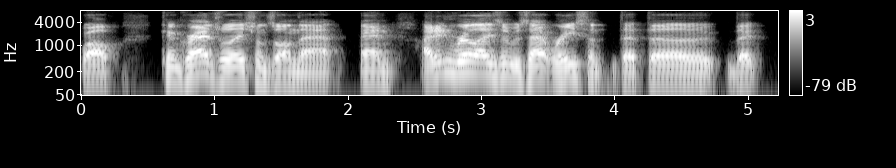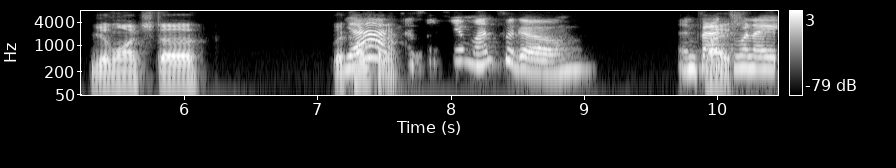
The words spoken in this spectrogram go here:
Well, congratulations on that. And I didn't realize it was that recent that the that you launched uh the yeah, company. just a few months ago. In fact, Nice. when I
